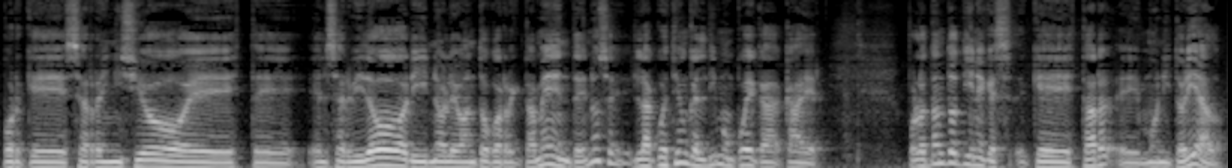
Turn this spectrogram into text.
porque se reinició eh, este, el servidor y no levantó correctamente, no sé, la cuestión que el daemon puede caer. Por lo tanto, tiene que, estar eh, monitoreado.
